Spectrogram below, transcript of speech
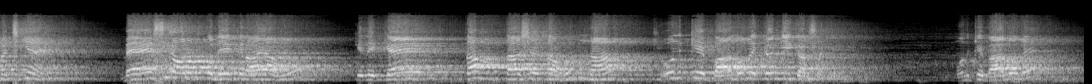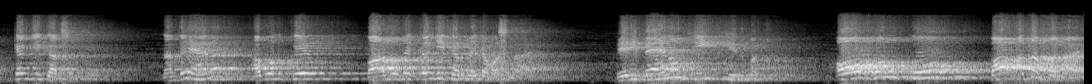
بچیاں ہیں۔ میں ایسی عورت کو لے کر آیا ہوں کہ لے کہ تم تاشے نہ کہ ان کے بالوں میں کنگھی کر سکے۔ ان کے بالوں میں کنگھی کر سکے۔ نندے ہیں نا؟ اب ان کے بالوں میں کنگھی کرنے کا مسئلہ ہے۔ میری بہنوں کی خدمت۔ اور ان کو با ادب بنائے،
